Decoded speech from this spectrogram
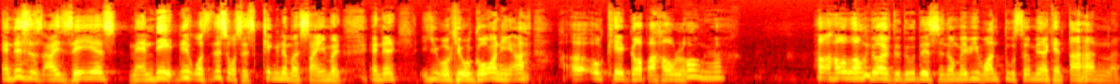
And this is Isaiah's mandate. This was, this was his kingdom assignment. And then he will, he will go on and ask, uh, okay, God, but how long? Huh? How, how long do I have to do this? You know, maybe one, two sermons I can tahan.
